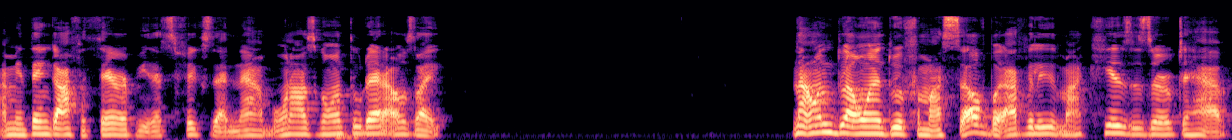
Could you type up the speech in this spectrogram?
I mean, thank God for therapy. That's fixed that now. But when I was going through that, I was like, not only do I want to do it for myself, but I believe my kids deserve to have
